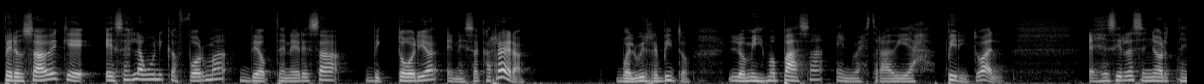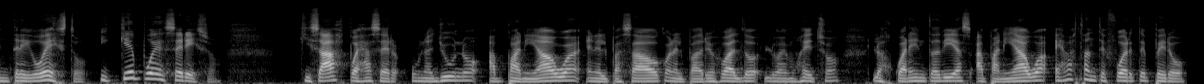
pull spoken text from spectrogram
pero sabe que esa es la única forma de obtener esa victoria en esa carrera. Vuelvo y repito, lo mismo pasa en nuestra vida espiritual. Es decirle, Señor, te entrego esto. ¿Y qué puede ser eso? Quizás puedes hacer un ayuno a pan y agua. En el pasado con el Padre Osvaldo lo hemos hecho los 40 días a pan y agua. Es bastante fuerte, pero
